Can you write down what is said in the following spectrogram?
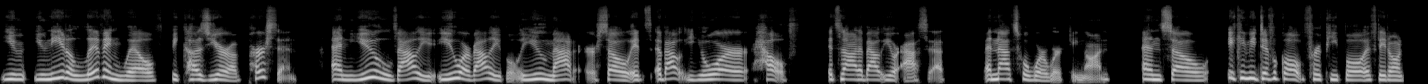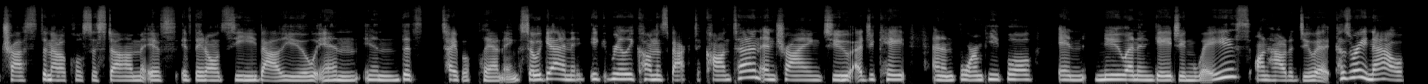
you you need a living will because you're a person and you value you are valuable. You matter. So it's about your health. It's not about your assets. And that's what we're working on. And so it can be difficult for people if they don't trust the medical system, if if they don't see value in in this type of planning. So again, it, really comes back to content and trying to mm-hmm. educate and inform people in new and engaging ways on how to do it. Because right now,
